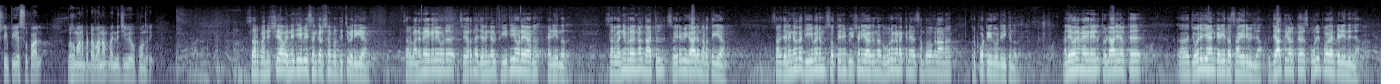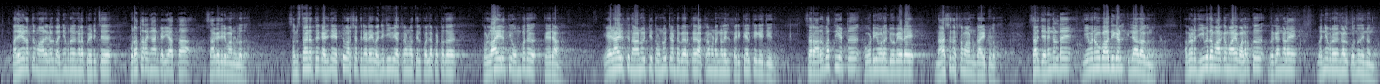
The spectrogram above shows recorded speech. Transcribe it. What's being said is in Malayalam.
ശ്രീ പി എസ് സുപാൽ ബഹുമാനപ്പെട്ട വനം വന്യജീവി വകുപ്പ് മന്ത്രി. സാർ മനുഷ്യ വന്യജീവി സംഘർഷം വർദ്ധിച്ചു വരികയാണ്. സാർ വനമേഖലയോട് ചേർന്ന ജനങ്ങൾ ഭീതിയോടെയാണ് കഴിയുന്നത്. സാർ വന്യമൃഗങ്ങൾ നാട്ടിൽ സ്വൈരവികാരം നടത്തുകയാണ്. സാർ ജനങ്ങളുടെ ജീവനും സ്വത്തിനും ഭീഷണിയാകുന്ന നൂറുകണക്കിന് സംഭവങ്ങളാണ് റിപ്പോർട്ട് ചെയ്തുകൊണ്ടിരിക്കുന്നത്. മലയോര മേഖലയിൽ തൊഴിലാളികൾക്ക് ജോലി ചെയ്യാൻ കഴിയുന്ന സാഹചര്യമില്ല. വിദ്യാർത്ഥികൾക്ക് സ്കൂളിൽ പോകാൻ കഴിയുന്നില്ല. പലയിടത്തും ആളുകൾ വന്യമൃഗങ്ങളെ പേടിച്ച് പുറത്തിറങ്ങാൻ കഴിയാത്ത സാഹചര്യമാണുള്ളത്. സംസ്ഥാനത്ത് കഴിഞ്ഞ എട്ട് വർഷത്തിനിടെ വന്യജീവി ആക്രമണത്തിൽ കൊല്ലപ്പെട്ടത് തൊള്ളായിരത്തി ഒമ്പത് പേരാണ്. ഏഴായിരത്തി നാനൂറ്റി തൊണ്ണൂറ്റിരണ്ട് പേർക്ക് ആക്രമണങ്ങളിൽ പരിക്കേൽക്കുകയും ചെയ്തു. സർ അറുപത്തിയെട്ട് കോടിയോളം രൂപയുടെ നാശനഷ്ടമാണ് ഉണ്ടായിട്ടുള്ളത് സർ ജനങ്ങളുടെ ജീവനോപാധികൾ ഇല്ലാതാകുന്നു. അവരുടെ ജീവിതമാർഗമായ വളർത്ത് മൃഗങ്ങളെ വന്യമൃഗങ്ങൾ കൊന്നു തിന്നുന്നു.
